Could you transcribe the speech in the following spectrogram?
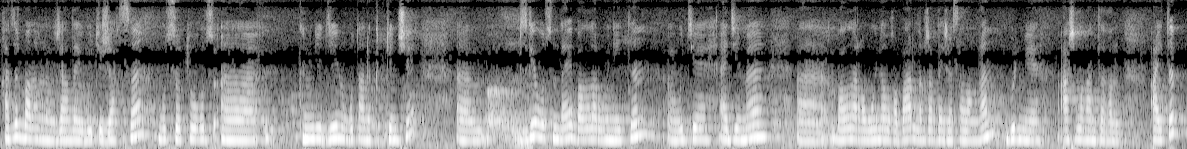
Қазір баламның жағдайы өте жақсы. Осы 9 күнге дейін отаны күткенше бізге осындай балалар ойнайтын өте әдемі ә, балаларға ойнауға барлық жағдай жасалынған бөлме ашылғандығын айтып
